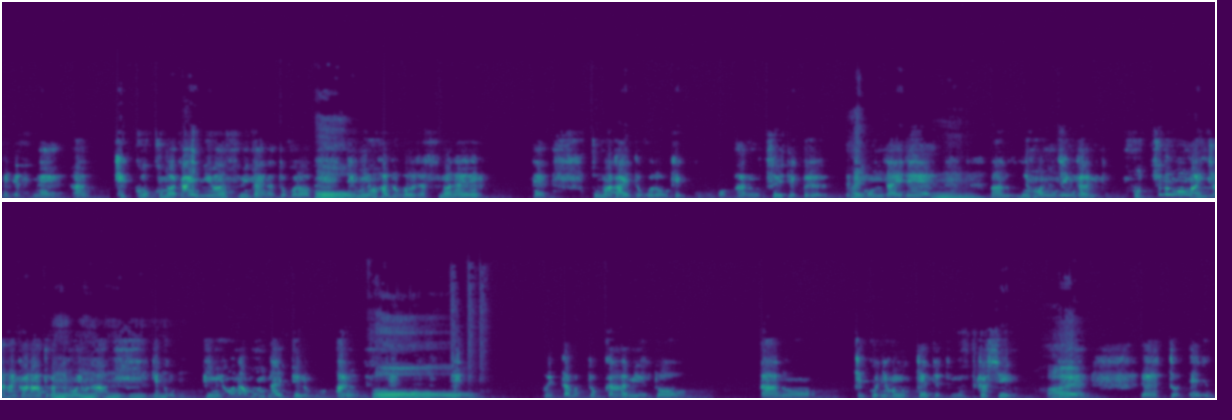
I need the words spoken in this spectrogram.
当にですねあ、結構細かいニュアンスみたいなところ、で日本派どころじゃ済まないレベルで細かいところを結構あのついてくる問題で、はい。あの日本人から見てこっちの方がいいんじゃないかなとかって思うような、結構微妙な問題っていうのもあるんですね。で、そういったことから見ると、あの、結構日本語検定って難しいの。で、はい、えっと、N、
